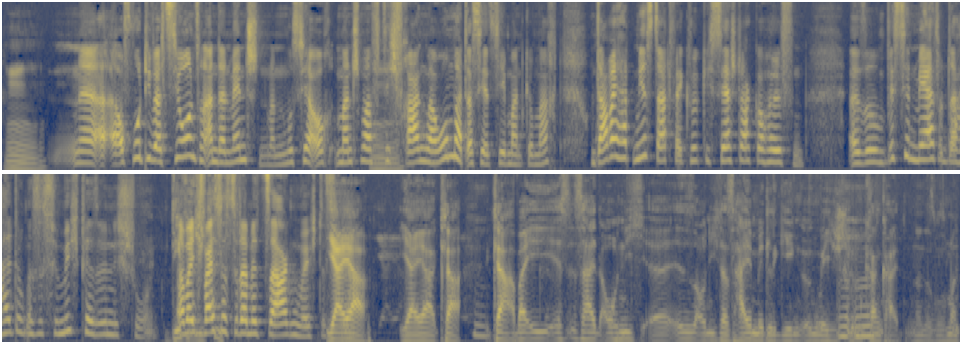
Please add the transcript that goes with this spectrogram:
mhm. ne, auf Motivation von anderen Menschen. Man muss ja auch manchmal mhm. sich fragen, warum hat das jetzt jemand gemacht? Und dabei hat mir Star Trek wirklich sehr stark geholfen. Also ein bisschen mehr als Unterhaltung ist es für mich persönlich schon. Definitiv. Aber ich weiß, was du damit sagen möchtest. Ja, ja, ja, ja, klar. Hm. Klar, aber es ist halt auch nicht, äh, es ist auch nicht das Heilmittel gegen irgendwelche schlimmen mhm. Krankheiten. Ne? Das muss man,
